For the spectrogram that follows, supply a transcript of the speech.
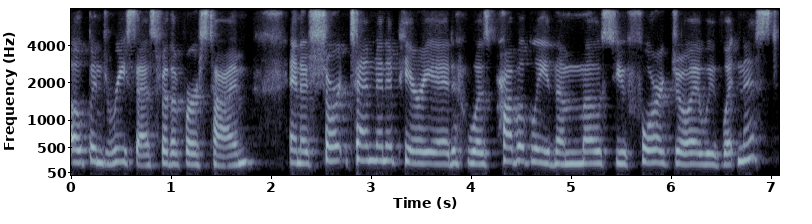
opened recess for the first time in a short 10 minute period was probably the most euphoric joy we've witnessed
